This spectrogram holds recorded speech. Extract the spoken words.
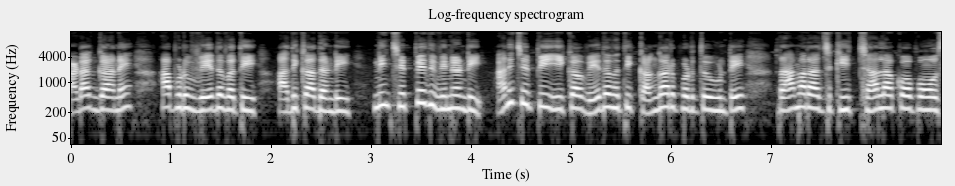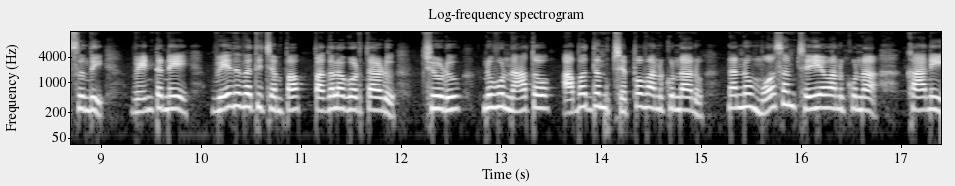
అడగగానే అప్పుడు వేదవతి అది కాదండి నేను చెప్పేది వినండి అని చెప్పి ఇక వేదవతి కంగారు పడుతూ ఉంటే రామరాజుకి చాలా కోపం వస్తుంది. వెంటనే వేదవతి చెంప పగలగొడతాడు. చూడు నువ్వు నాతో అబద్ధం చెప్పవనుకున్నాను నన్ను మోసం చేయవనుకున్నా కానీ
